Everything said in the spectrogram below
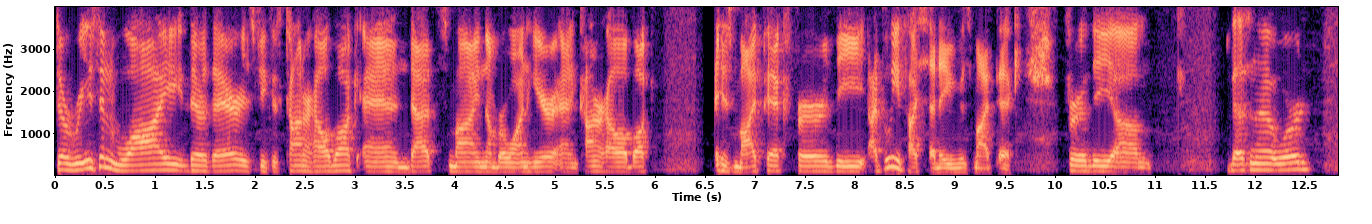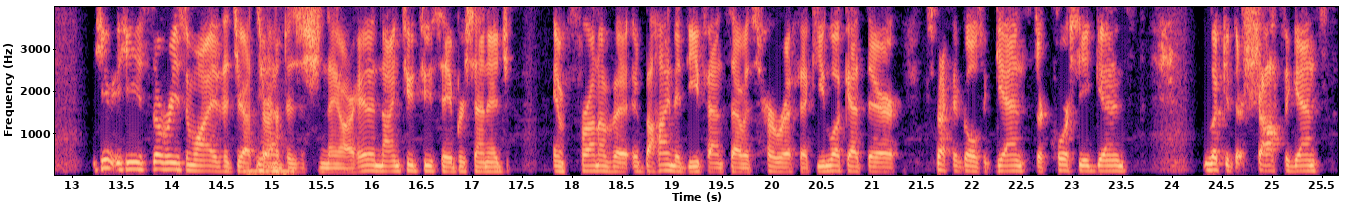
the reason why they're there is because Connor Hellebuyck, and that's my number one here. And Connor Hellebuyck is my pick for the. I believe I said he was my pick for the um, Vezina Award. He, he's the reason why the Jets are in Yeah. the position they are. He had a 922 save percentage in front of it, behind a defense that was horrific. You look at their expected goals against, their Corsi against, look at their shots against.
